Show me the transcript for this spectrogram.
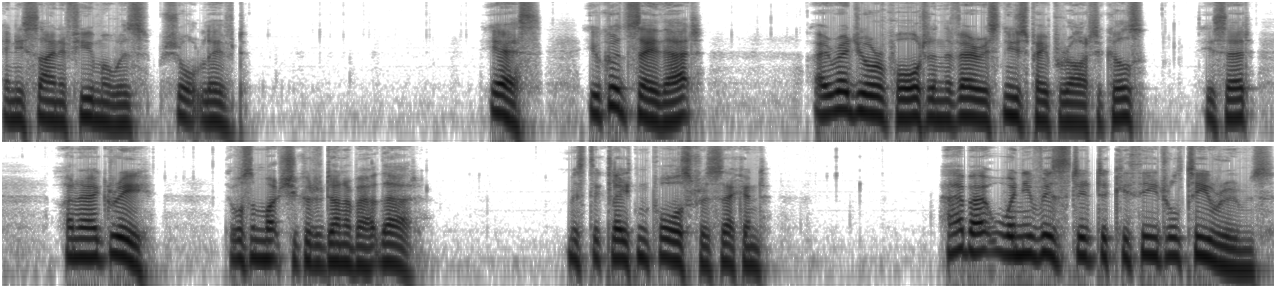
any sign of humour was short lived. Yes, you could say that. I read your report and the various newspaper articles, he said, and I agree. There wasn't much you could have done about that. Mr. Clayton paused for a second. How about when you visited the cathedral tea rooms?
